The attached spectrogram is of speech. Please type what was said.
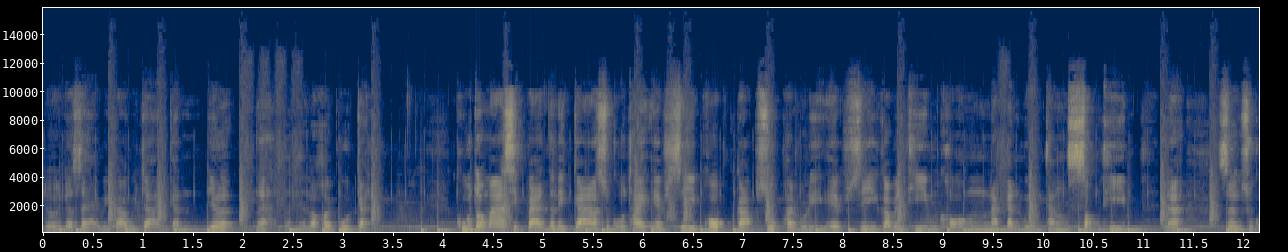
โดนกระแสวิพากษ์วิจารณ์กันเยอะนะแต่เดี๋ยวเราค่อยพูดกัน คู่ต่อมา 18 นาฬิกาสุโขทัย FC พบกับสุพรรณบุรี FC ก็เป็นทีมของนักการเมืองทั้ง 2 ทีมนะ ซึ่งสุโข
